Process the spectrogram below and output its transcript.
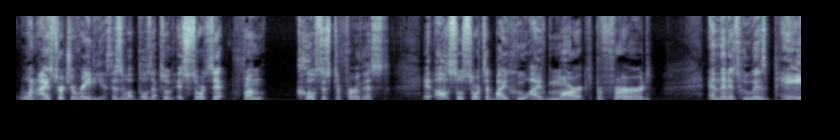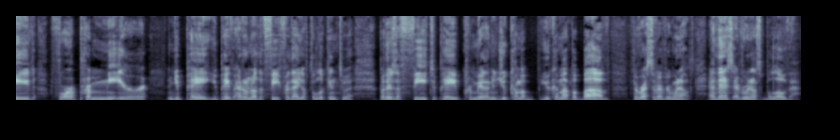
when I search a radius, this is what pulls up. So it sorts it from closest to furthest. It also sorts it by who I've marked preferred, and then it's who is paid for a premiere. And you pay, you pay. For, I don't know the fee for that. You have to look into it. But there's a fee to pay premiere. That means you come up, you come up above the rest of everyone else, and then it's everyone else below that.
